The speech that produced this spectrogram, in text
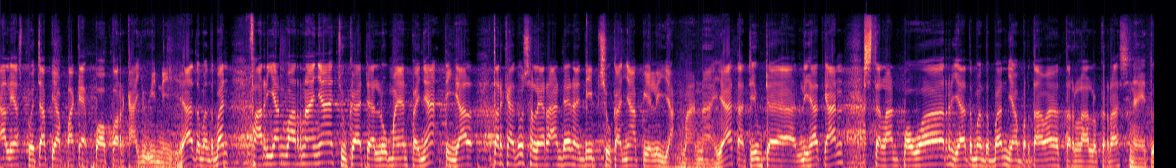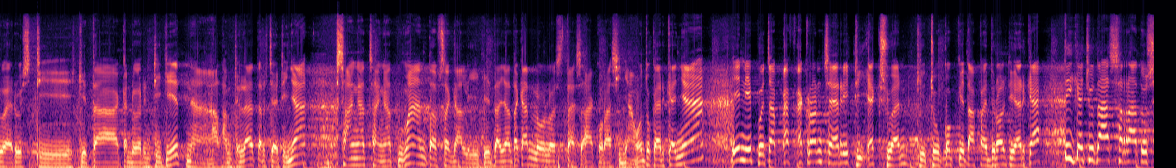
alias bocap yang pakai popor kayu ini. Ya teman-teman varian warnanya juga ada lumayan banyak. Tinggal tergantung selera anda nanti sukanya pilih yang mana. Ya tadi udah lihat kan setelan power. Ya teman-teman yang pertama terlalu keras. Nah itu harus di kita kendorin dikit. Nah alhamdulillah terjadinya sangat-sangat mantap sekali. Kita nyatakan lulus tes akurasinya. Untuk harganya ini bocap F Ekron seri DX1 cukup kita bandrol di harga 3.150.000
